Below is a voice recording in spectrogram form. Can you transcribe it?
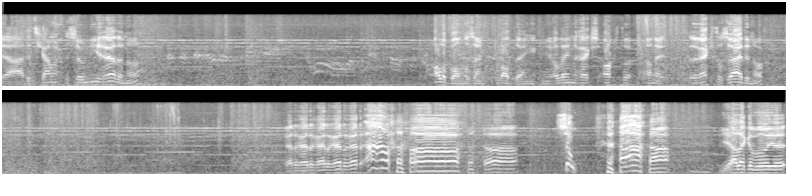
Ja, dit gaan we zo niet redden hoor. Alle banden zijn plat denk ik nu. Alleen rechts achter. Ah nee, de rechterzijde nog. Redden, redden, redden, redden, redden. Ah, Zo. ja, lekker voor je.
